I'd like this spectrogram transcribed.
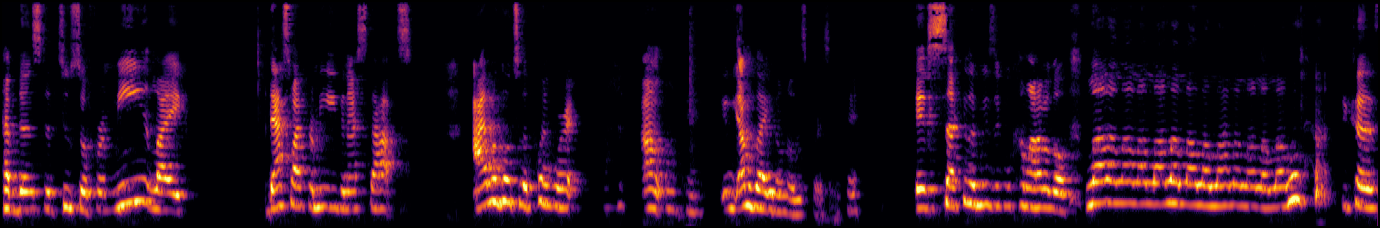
have done stuff too. So for me, like that's why for me, even I stopped. I would go to the point where I'm okay. I'm glad you don't know this person. Okay, if secular music would come out, I would go la la la la la la la la la la la la la la because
